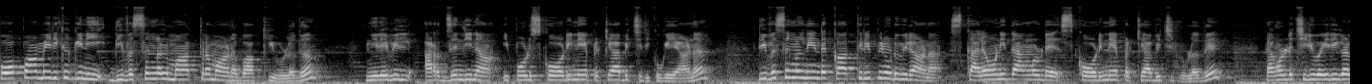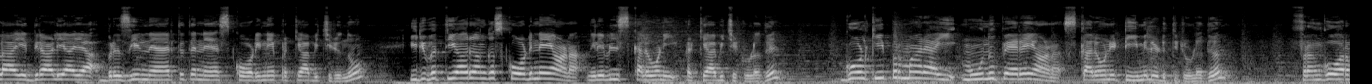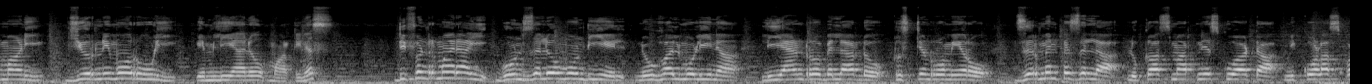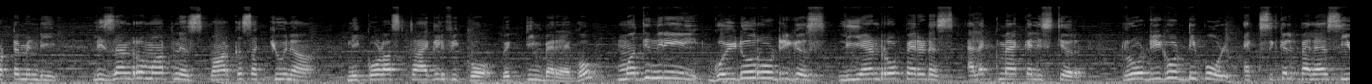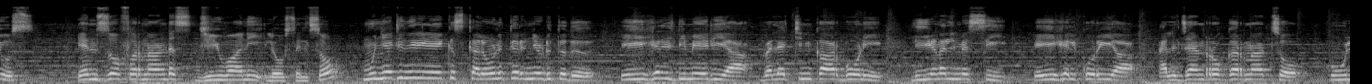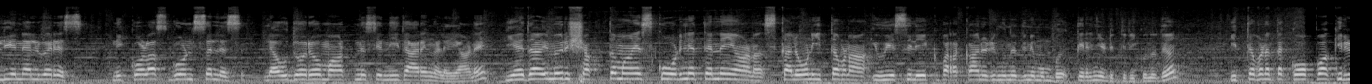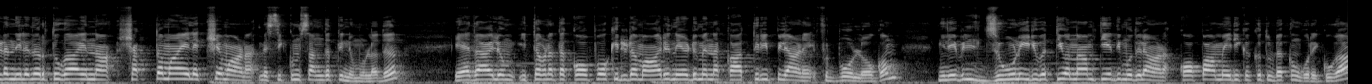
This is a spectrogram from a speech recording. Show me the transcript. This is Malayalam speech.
കോപ്പ അമേരിക്കക്കിനി ദിവസങ്ങൾ മാത്രമാണ് ബാക്കിയുള്ളത്. നിലവിൽ അർജന്റീന ഇപ്പോൾ സ്ക്വാഡിനെ പ്രഖ്യാപിച്ചിരിക്കുകയാണ്. ദിവസങ്ങൾ നീണ്ട കാത്തിരിപ്പിനൊടുവിലാണ് സ്കലോണി തങ്ങളുടെ സ്ക്വാഡിനെ പ്രഖ്യാപിച്ചിട്ടുള്ളത്. തങ്ങളുടെ ചിരുവൈരികളായ എതിരാളിയായ ബ്രസീൽ നേരത്തെ തന്നെ സ്ക്വാഡിനെ പ്രഖ്യാപിച്ചിരുന്നു. ഇരുപത്തിയാറ് അംഗ സ്ക്വാഡിനെയാണ് നിലവിൽ സ്കലോണി പ്രഖ്യാപിച്ചിട്ടുള്ളത്. ഗോൾ കീപ്പർമാരായി മൂന്ന് പേരെയാണ് Scaloni ടീമിലെടുത്തിട്ടുള്ളത് ഫ്രങ്കോ Armani ജിർണിമോ റൂളി Emiliano Martinez. ഡിഫൻഡർമാരായി Gonzalo മോണ്ടിയേൽ നൂഹാൽ Molina Leandro ബെല്ലാർഡോ Christian റോമിയറോ Germain Pezzella Lucas Martinez Quarta Nicholas Otamendi Lisandro Martinez Marcus Acuna Nicholas ടാഗ്ലിഫിക്കോ വെക്റ്റിംഗ് ബെരേഗോ. മധ്യനിരയിൽ ഗൊയ്ഡോ റോഡ്രിഗസ് ലിയാൻഡ്രോ പെരഡസ് അലക് Mac Allister Rodrigo De Paul എക്സിക്കൽ Palacios Enzo Fernandez ജീവാനി Lo Celso മുന്നേറ്റ നിരയിലേക്ക് സ്കലോണി തിരഞ്ഞെടുത്തത് എയ്ഹൽ Di Maria വെലറ്റിൻ Carboni Lionel Messi എയ്ഹൽ Korea Alejandro Garnacho Julian Alvarez Nicholas Gonzalez ലൗദോരോ Martinez എന്നീ താരങ്ങളെയാണ്. ഏതായാലും ഒരു ശക്തമായ സ്കോഡിനെ തന്നെയാണ് സ്കലോണി ഇത്തവണ യു എസിലേക്ക് പറക്കാനൊരുങ്ങുന്നതിന് മുമ്പ് തിരഞ്ഞെടുത്തിരിക്കുന്നത്. ഇത്തവണത്തെ കോപ്പ കിരീടം നിലനിർത്തുക എന്ന ശക്തമായ ലക്ഷ്യമാണ് മെസ്സിക്കും സംഘത്തിനുമുള്ളത്. ഏതായാലും ഇത്തവണത്തെ കോപ്പോ കിരീടം ആര് നേടുമെന്ന കാത്തിരിപ്പിലാണ് ഫുട്ബോൾ ലോകം. നിലവിൽ ജൂൺ ഇരുപത്തിയൊന്നാം തീയതി മുതലാണ് കോപ്പ അമേരിക്കക്ക് തുടക്കം കുറിക്കുക.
